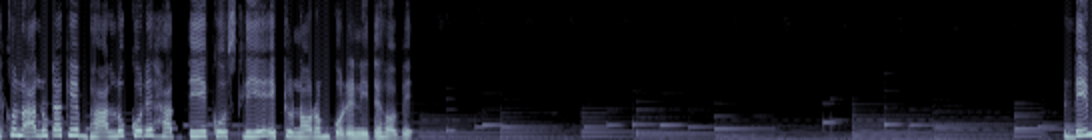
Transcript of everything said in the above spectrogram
এখন আলুটাকে ভালো করে হাত দিয়ে কষলিয়ে একটু নরম করে নিতে হবে। ডিম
